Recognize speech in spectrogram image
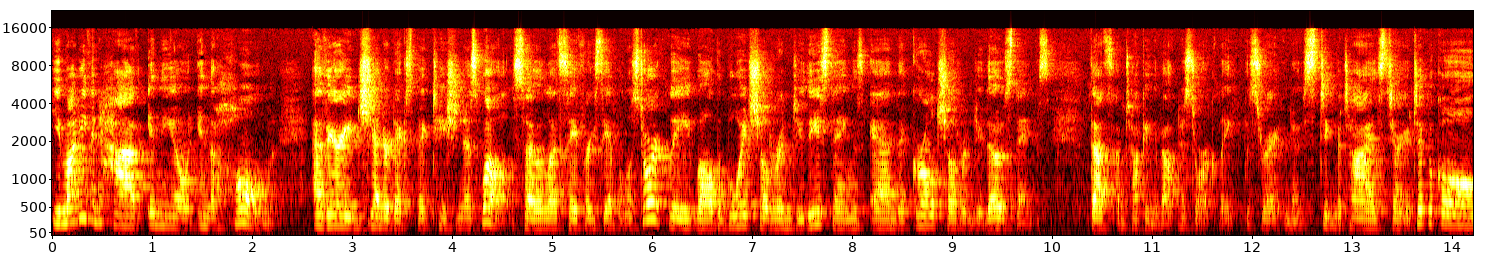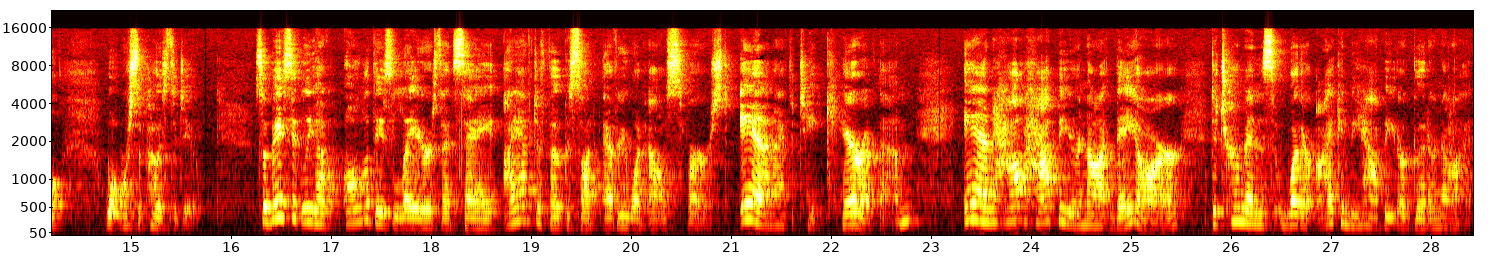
You might even have in the own in the home a very gendered expectation as well. So let's say, for example, historically, well, the boy children do these things and the girl children do those things. That's I'm talking about historically. The you know, stigmatized, stereotypical, what we're supposed to do. So basically, you have all of these layers that say, I have to focus on everyone else first, and I have to take care of them. And how happy or not they are determines whether I can be happy or good or not.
